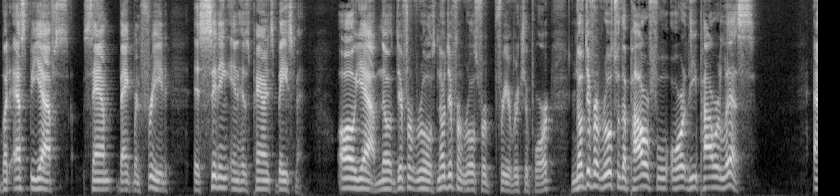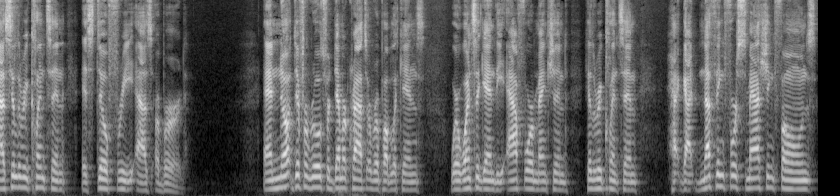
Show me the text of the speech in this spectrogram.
but SBF's Sam Bankman Fried is sitting in his parents' basement. Oh, yeah, no different rules. No different rules for free rich or poor. No different rules for the powerful or the powerless. As Hillary Clinton is still free as a bird. And no different rules for Democrats or Republicans, where once again the aforementioned Hillary Clinton got nothing for smashing phones,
